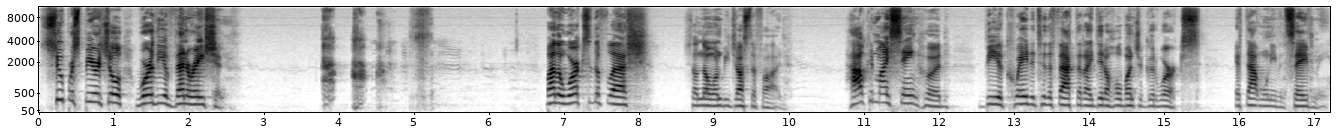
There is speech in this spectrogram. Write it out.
super spiritual, worthy of veneration. By the works of the flesh shall no one be justified. How can my sainthood be equated to the fact that I did a whole bunch of good works if that won't even save me.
